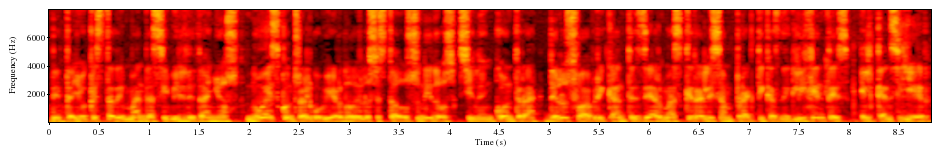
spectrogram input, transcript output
detalló que esta demanda civil de daños no es contra el gobierno de los Estados Unidos, sino en contra de los fabricantes de armas que realizan prácticas negligentes. El canciller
